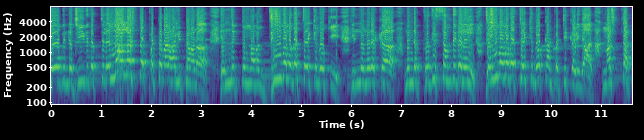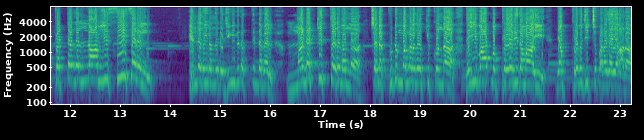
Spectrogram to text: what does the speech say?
യോബിന്റെ ജീവിതത്തിൽ എല്ലാം നഷ്ടപ്പെട്ടവനായിട്ടാണ്. എന്നിട്ടും അവൻ ദൈവമുഖത്തേക്ക് നോക്കി. ഇന്ന് നിനക്ക് നിന്റെ പ്രതിസന്ധികളിൽ ദൈവമകത്തേക്ക് നോക്കാൻ പറ്റിക്കഴിഞ്ഞാൽ നഷ്ടപ്പെട്ടതെല്ലാം ഈ സീസണിൽ എന്റെ ദൈവം നിന്റെ ജീവിതത്തിന്റെ മേൽ മടക്കി തരുമെന്ന് ചില കുടുംബങ്ങളെ നോക്കിക്കൊണ്ട് ദൈവാത്മ പ്രേരിതമായി ഞാൻ പ്രവചിച്ചു പറയുകയാണ്.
